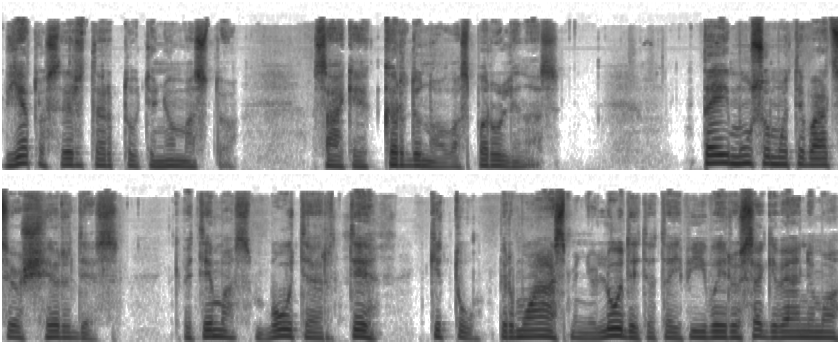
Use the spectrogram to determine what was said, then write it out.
vietos ir tarptautiniu mastu, sakė kardinolas Parulinas. Tai mūsų motivacijos širdis - kvietimas būti arti kitų, pirmų asmenių, liūdėti taip įvairiuose gyvenimo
